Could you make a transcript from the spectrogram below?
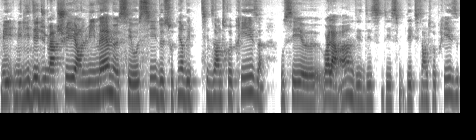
mais, mais l'idée du marché en lui-même, c'est aussi de soutenir des petites entreprises où c'est euh, voilà hein, des, des, des, des, petites entreprises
